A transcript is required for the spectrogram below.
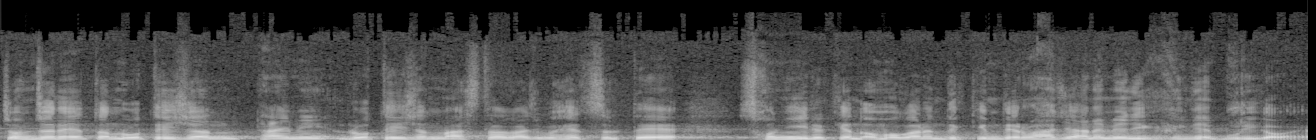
좀 전에 했던 로테이션 타이밍, 로테이션 마스터 가지고 했을 때 손이 이렇게 넘어가는 느낌대로 하지 않으면 이게 굉장히 무리가 와요.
